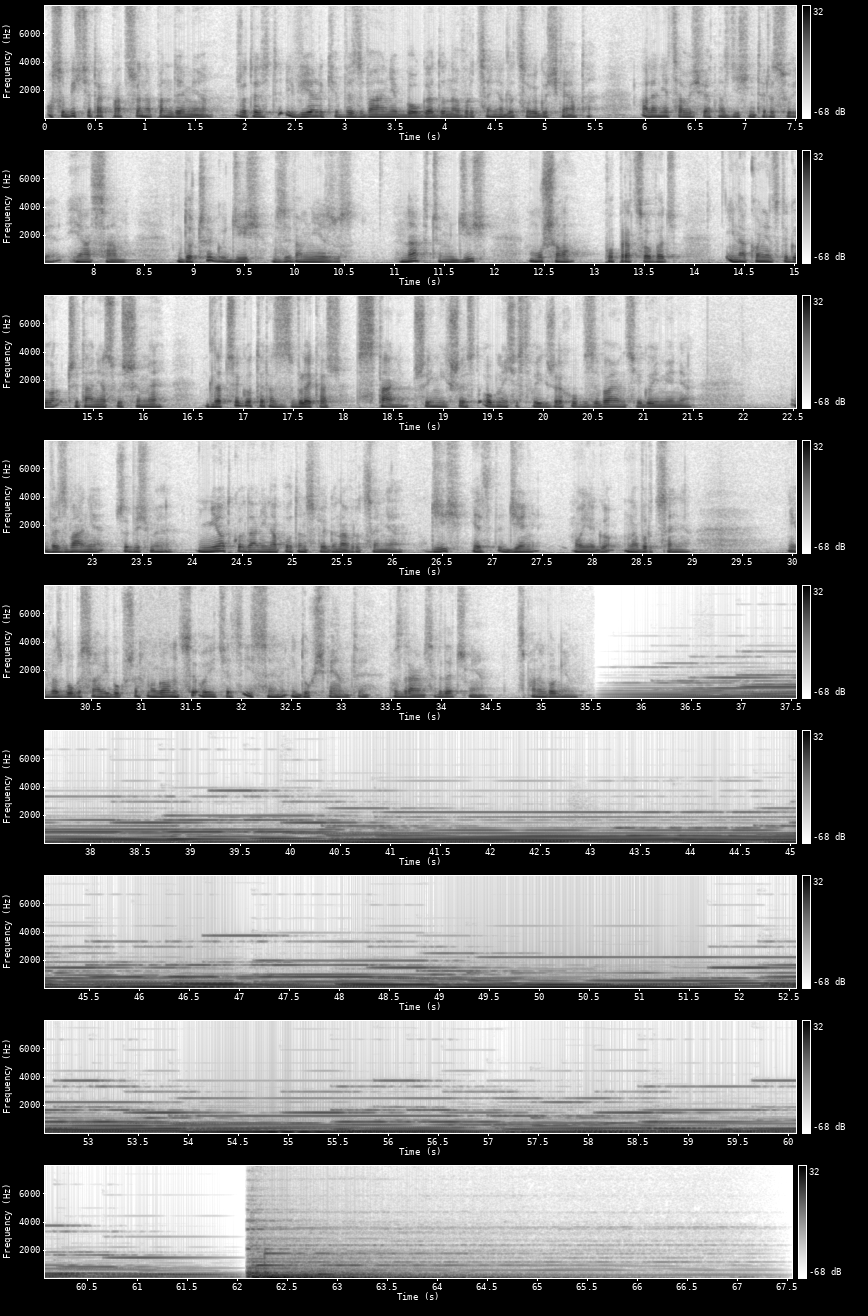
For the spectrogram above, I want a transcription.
Osobiście tak patrzę na pandemię, że to jest wielkie wezwanie Boga do nawrócenia dla całego świata, ale nie cały świat nas dziś interesuje. Ja sam. Do czego dziś wzywa mnie Jezus? Nad czym dziś muszę popracować? I na koniec tego czytania słyszymy, dlaczego teraz zwlekasz? Wstań, przyjmij chrzest, obmyj się swoich grzechów, wzywając Jego imienia. Wezwanie, żebyśmy nie odkładali na potem swojego nawrócenia. Dziś jest dzień mojego nawrócenia. Niech Was błogosławi Bóg Wszechmogący, Ojciec i Syn i Duch Święty. Pozdrawiam serdecznie. Z Panem Bogiem.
